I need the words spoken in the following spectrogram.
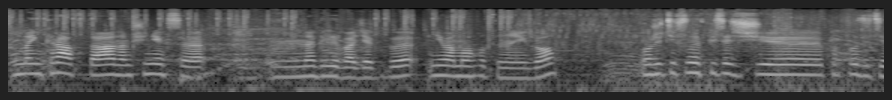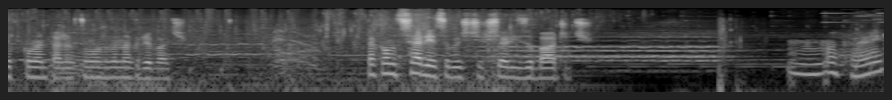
z Minecrafta nam się nie chce mm, nagrywać jakby. Nie mam ochoty na niego. Możecie w sumie wpisać e, propozycje w komentarzach, co możemy nagrywać. Taką serię, co byście chcieli zobaczyć. Mm, Okej.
